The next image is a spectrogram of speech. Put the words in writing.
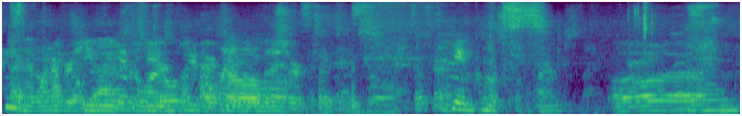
And then whenever he leaves the field, I draw all the Serf tokens. You came close a couple times. Um,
